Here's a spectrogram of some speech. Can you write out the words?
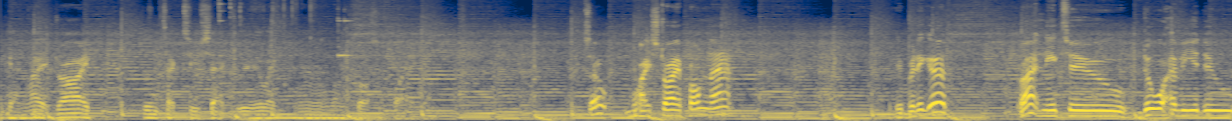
Again, let it dry. Doesn't take two seconds really. And of course apply again. So, white stripe on that. Did pretty good. Right, need to do whatever you do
